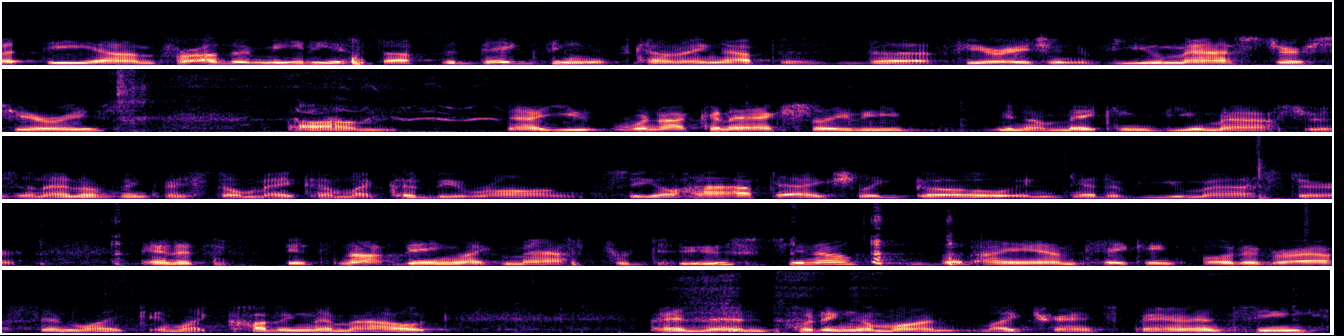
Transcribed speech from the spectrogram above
but the um, for other media stuff, the big thing that's coming up is the Fear Agent ViewMaster series. Um, now, you, we're not going to actually be, you know, making ViewMasters, and I don't think they still make them. I could be wrong. So you'll have to actually go and get a ViewMaster, and it's it's not being like mass produced, you know. But I am taking photographs and like and like cutting them out, and then putting them on like transparency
